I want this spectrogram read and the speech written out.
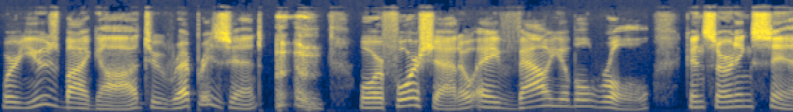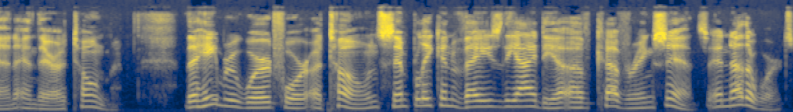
were used by God to represent or foreshadow a valuable role concerning sin and their atonement. The Hebrew word for atone simply conveys the idea of covering sins. In other words,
